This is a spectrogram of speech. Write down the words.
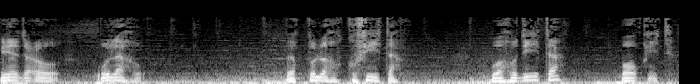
ويدعو له ويقول له كفيت وهديت ووقيت.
